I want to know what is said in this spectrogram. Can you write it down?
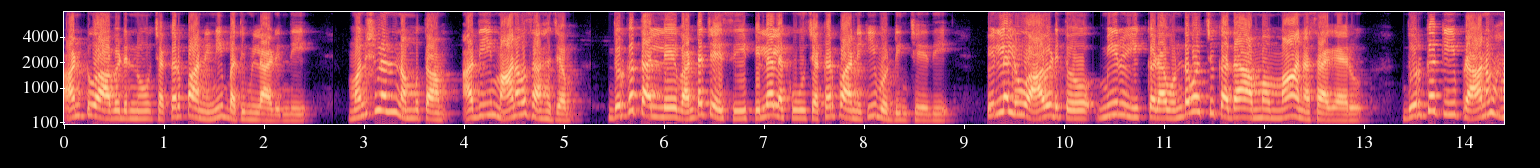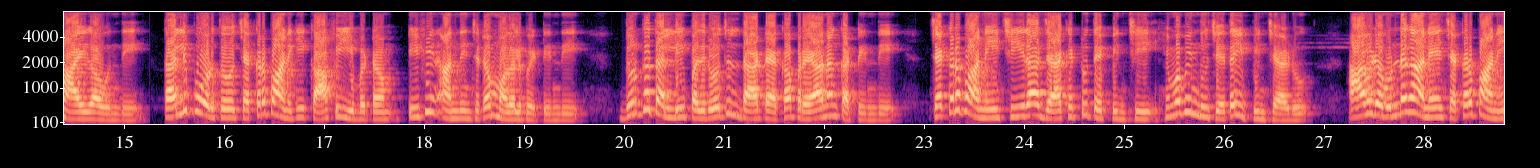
అంటూ ఆవిడను చక్రపాణిని బతిమిలాడింది. మనుషులను నమ్ముతాం. అది మానవ సహజం. దుర్గ తల్లే వంట చేసి పిల్లలకు చక్రపాణికి వడ్డించేది. పిల్లలు ఆవిడతో మీరు ఇక్కడ ఉండవచ్చు కదా అమ్మమ్మ అనసాగారు. దుర్గకి ప్రాణం హాయిగా ఉంది. తల్లిపోరుతో చక్రపాణికి కాఫీ ఇవ్వటం టిఫిన్ అందించటం మొదలుపెట్టింది. దుర్గ తల్లి పది రోజులు దాటాక ప్రయాణం కట్టింది. చక్రపాణి చీర జాకెట్టు తెప్పించి హిమబిందు చేత ఇప్పించాడు. ఆవిడ ఉండగానే చక్రపాణి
